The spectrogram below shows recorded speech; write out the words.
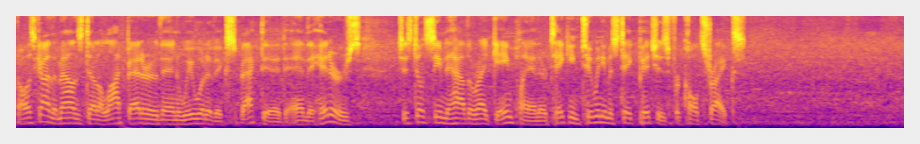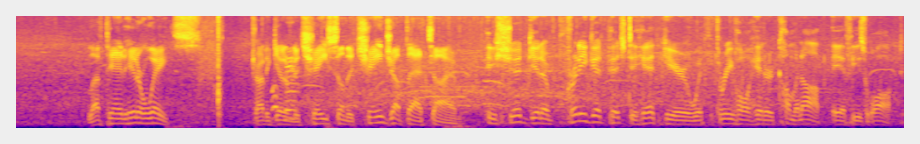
Well, this guy on the mound's done a lot better than we would have expected, and the hitters just don't seem to have the right game plan. They're taking too many mistake pitches for called strikes. Left-hand hitter waits. Trying to get him to chase on the changeup that time. He should get a pretty good pitch to hit here with the three-hole hitter coming up if he's walked.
